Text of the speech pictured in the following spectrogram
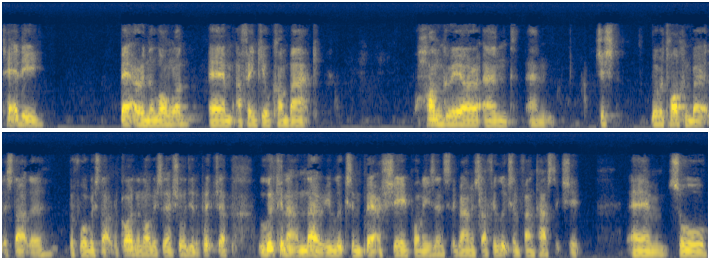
Teddy better in the long run. Um, I think he'll come back hungrier and and just we were talking about at the start of the before we start recording. And obviously, I showed you the picture. Looking at him now, he looks in better shape on his Instagram and stuff. He looks in fantastic shape. Um, so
